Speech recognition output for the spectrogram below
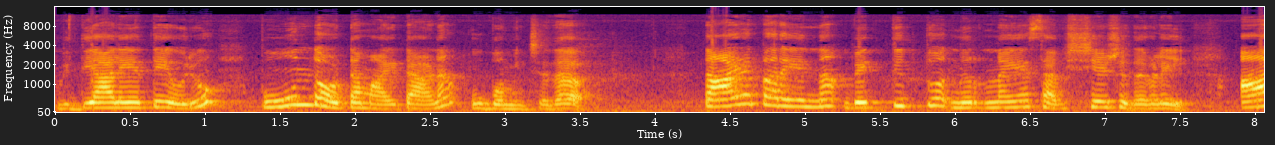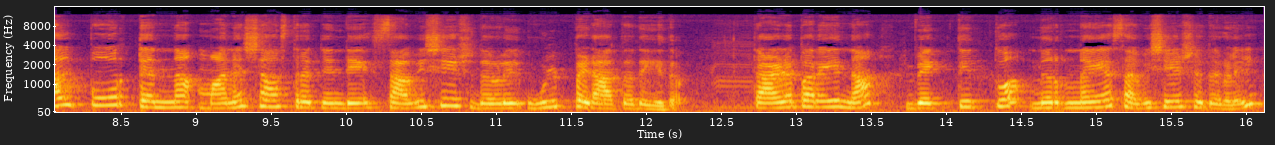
വിദ്യാലയത്തെ ഒരു പൂന്തോട്ടമായിട്ടാണ് ഉപമിച്ചത്. താഴെ പറയുന്ന വ്യക്തിത്വ നിർണയ സവിശേഷതകളിൽ ആൽപോർട്ട് എന്ന മനഃശാസ്ത്രത്തിന്റെ സവിശേഷതകളിൽ ഉൾപ്പെടാത്തത് ഏത്? താഴെ പറയുന്ന വ്യക്തിത്വ നിർണയ സവിശേഷതകളിൽ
